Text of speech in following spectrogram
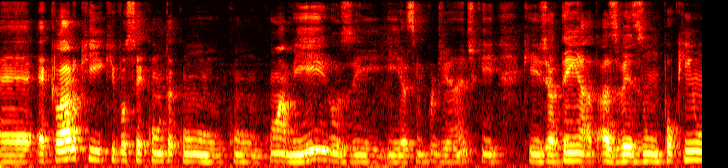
é, é claro que, que você conta com, com, com amigos e, e assim por diante, que, que já tem às vezes um pouquinho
